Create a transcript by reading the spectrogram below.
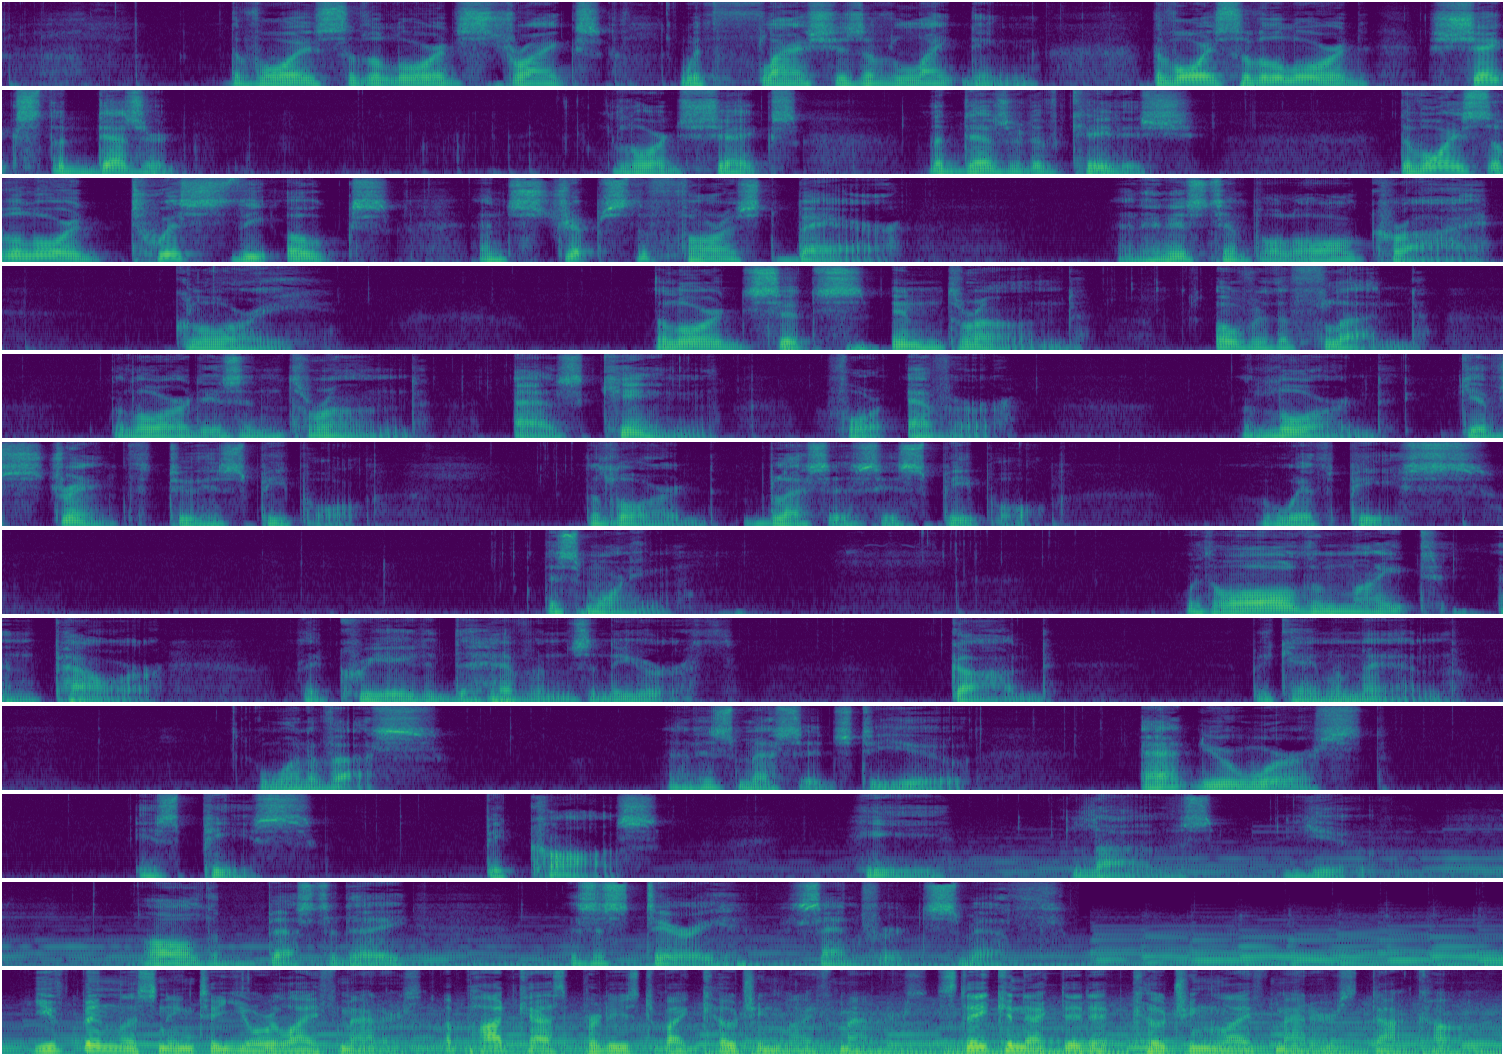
The voice of the Lord strikes with flashes of lightning. The voice of the Lord shakes the desert Lord shakes the desert of Kadesh. The voice of the Lord twists the oaks and strips the forest bare. And in his temple all cry, Glory. The Lord sits enthroned over the flood. The Lord is enthroned as King forever. The Lord gives strength to his people. The Lord blesses his people with peace. This morning, with all the might and power that created the heavens and the earth, God became a man, one of us, and his message to you at your worst is peace because He loves you. All the best today. This is Terry Sanford Smith. You've been listening to Your Life Matters, a podcast produced by Coaching Life Matters. Stay connected at coachinglifematters.com.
